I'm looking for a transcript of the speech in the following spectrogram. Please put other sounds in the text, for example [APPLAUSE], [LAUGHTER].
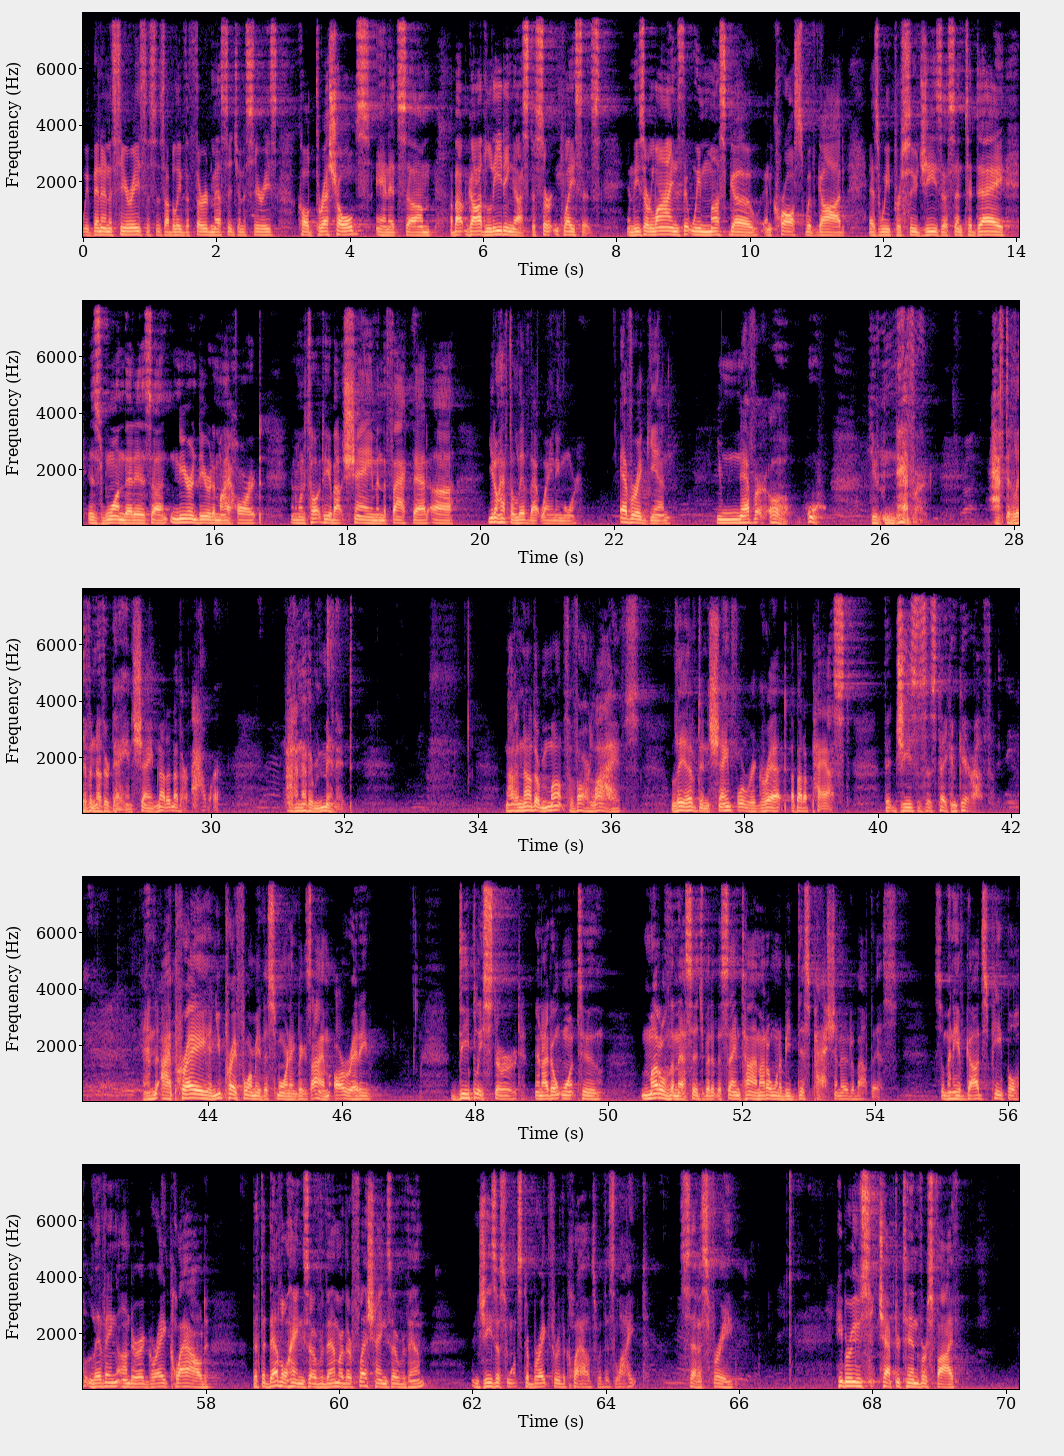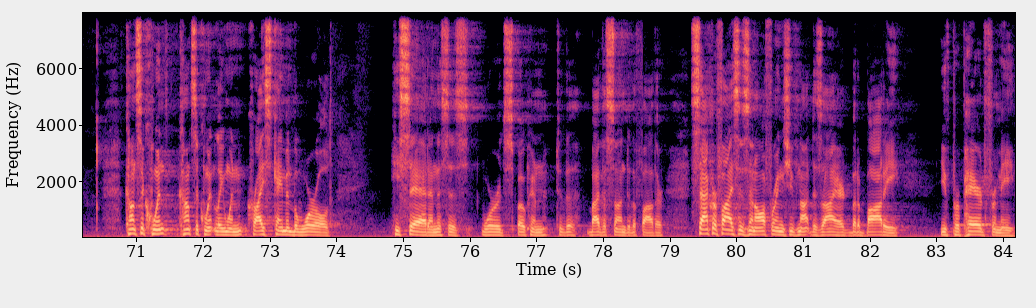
We've been in a series. This is, I believe, the third message in a series called Thresholds, and it's um, about God leading us to certain places. And these are lines that we must go and cross with God as we pursue Jesus. And today is one that is uh, near and dear to my heart. And I want to talk to you about shame and the fact that uh, you don't have to live that way anymore, ever again. You never, oh, ooh, you never have to live another day in shame, not another hour, not another minute, not another month of our lives lived in shameful regret about a past that Jesus has taken care of. And I pray, and you pray for me this morning because I am already deeply stirred, and I don't want to muddle the message, but at the same time, I don't want to be dispassionate about this. So many of God's people living under a gray cloud that the devil hangs over them or their flesh hangs over them. And Jesus wants to break through the clouds with his light, set us free. Hebrews chapter 10, verse 5. Consequent, consequently, when Christ came into the world, he said, and this is words spoken to the, by the Son to the Father sacrifices and offerings you've not desired, but a body you've prepared for me.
